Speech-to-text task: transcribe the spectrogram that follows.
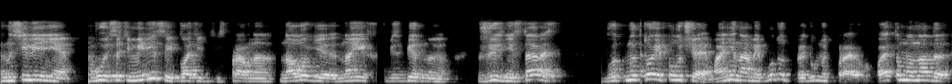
население будет с этим мириться и платить исправно налоги на их безбедную жизнь и старость, вот мы то и получаем. Они нами будут придумать правила. Поэтому надо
